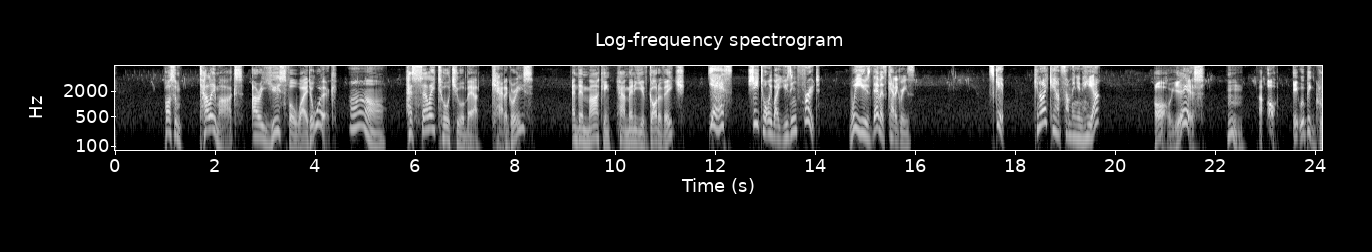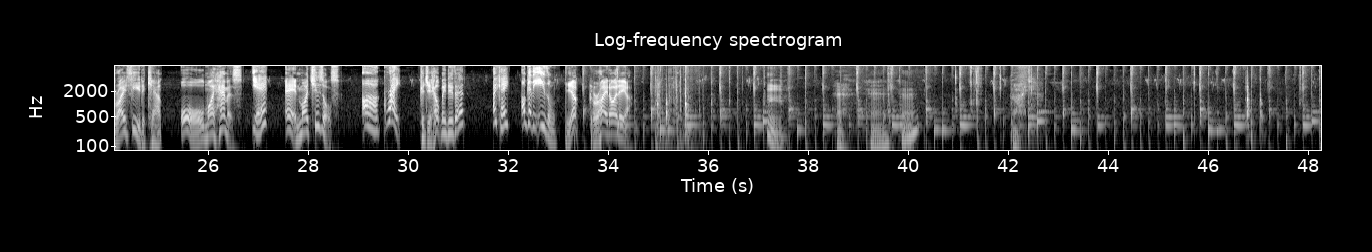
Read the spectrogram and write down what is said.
Possum, tally marks are a useful way to work. Oh. Has Sally taught you about categories? And then marking how many you've got of each? Yes, she taught me by using fruit. We use them as categories. Skip, can I count something in here? Oh, yes. Hmm. Uh, oh, it would be great for you to count all my hammers Yeah? and my chisels. Oh, great. Could you help me do that? Okay, I'll get the easel. Yep, great idea. Hmm.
